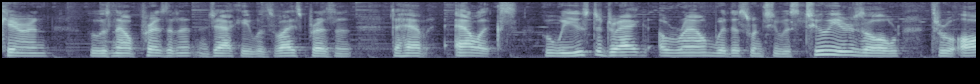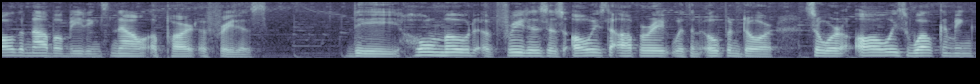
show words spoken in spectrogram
Karen, who is now president, and Jackie was vice president, to have Alex, who we used to drag around with us when she was two years old through all the NAWBO meetings, now a part of Frieda's. The whole mode of Frieda's is always to operate with an open door, so we're always welcoming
